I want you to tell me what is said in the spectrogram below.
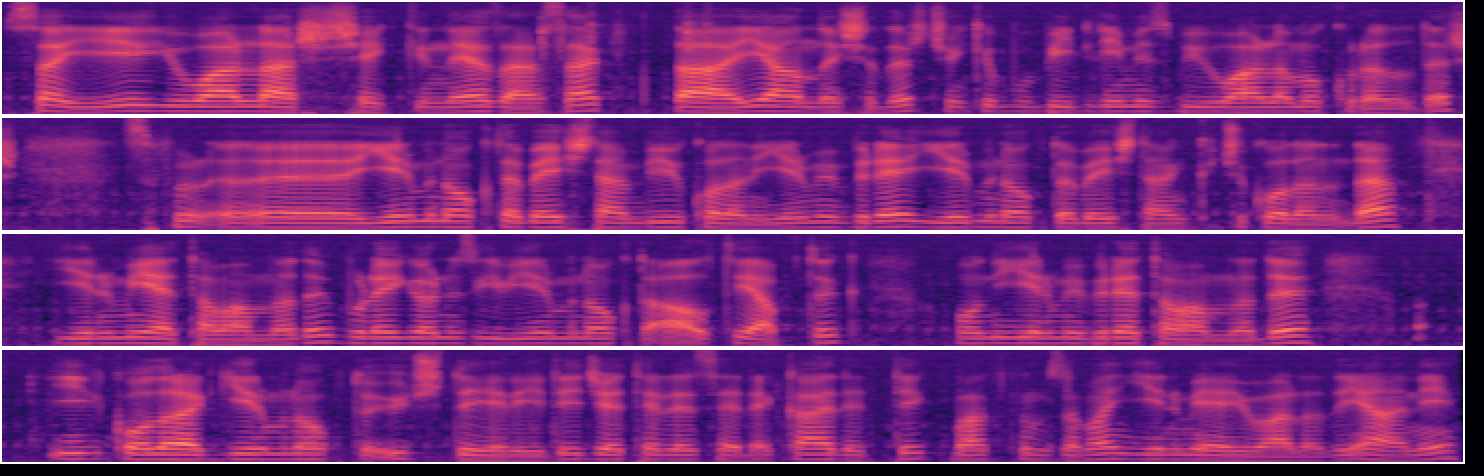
Sayıyı yuvarlar şeklinde yazarsak daha iyi anlaşılır. Çünkü bu bildiğimiz bir yuvarlama kuralıdır. 0, e, 20.5'ten büyük olanı 21'e, 20.5'ten küçük olanı da 20'ye tamamladı. Buraya gördüğünüz gibi 20.6 yaptık. Onu 21'e tamamladı. İlk olarak 20.3 değeriydi. CTRL ile kaydettik. Baktığım zaman 20'ye yuvarladı. Yani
